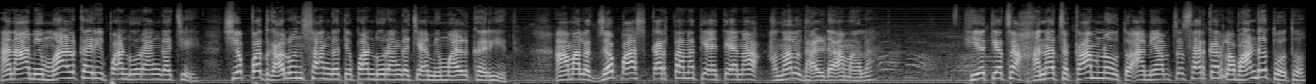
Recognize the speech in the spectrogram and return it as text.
आणि आम्ही माळकरी पांडुरंगाचे. शपथ घालून सांगते पांडुरंगाचे आम्ही माळकरी आहेत. आम्हाला जपास करताना त्या त्यांना आणायला धाडलं आम्हाला. हे त्याचं हानाचं काम नव्हतं. आम्ही आमचं सरकारला भांडत होतो.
